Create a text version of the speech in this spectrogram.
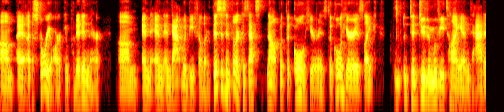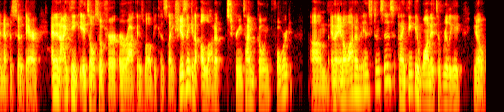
um, a, a story arc and put it in there. Um, and and and that would be filler. This isn't filler because that's not what the goal here is. The goal here is like to do the movie tie-in to add an episode there. And then I think it's also for Uraka as well because like she doesn't get a lot of screen time going forward um, in, in a lot of instances. And I think they wanted to really, you know,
